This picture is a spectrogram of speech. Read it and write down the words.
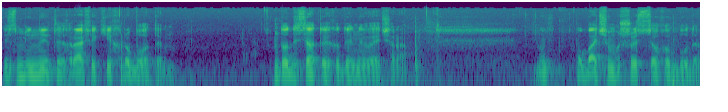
змінити графік їх роботи до 10-ї години вечора. Ну, побачимо, що з цього буде.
